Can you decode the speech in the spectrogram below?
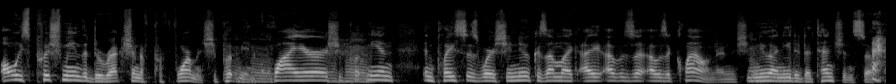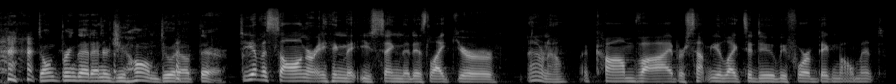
always pushed me in the direction of performance. She put me in mm-hmm. choir. She put mm-hmm. me in, in places where she knew because I'm like I, I was a, I was a clown, and she knew I mm-hmm. needed attention. So don't bring that energy home. Do it out there. Do you have a song or anything that you sing that is like your, I don't know, a calm vibe or something you like to do before a big moment?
